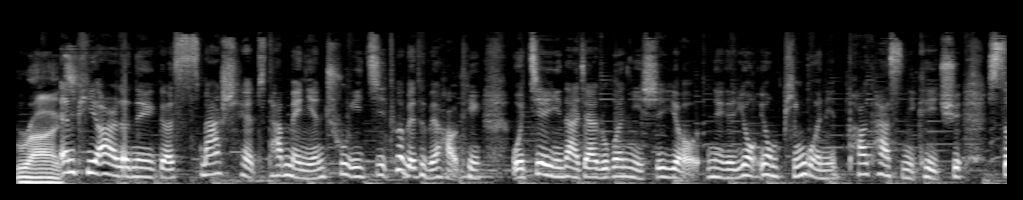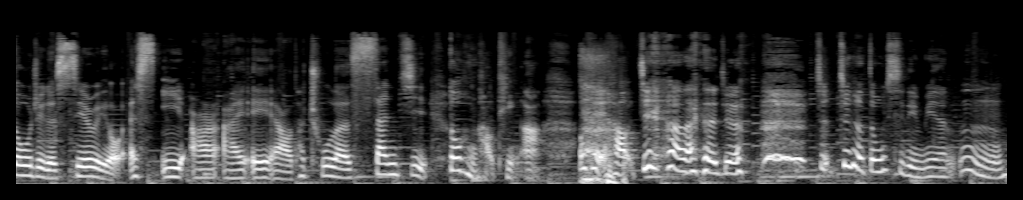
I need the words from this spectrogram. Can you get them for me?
right.，NPR 的那个 Smash Hit，它每年出一季，特别特别好听。我建议大家，如果你是有那个用用苹果你 Podcast，你可以去搜这个 Serial S E R I A L，它出了三季，都很好听啊。OK，好，接下来的这个这这个东西里面，嗯。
